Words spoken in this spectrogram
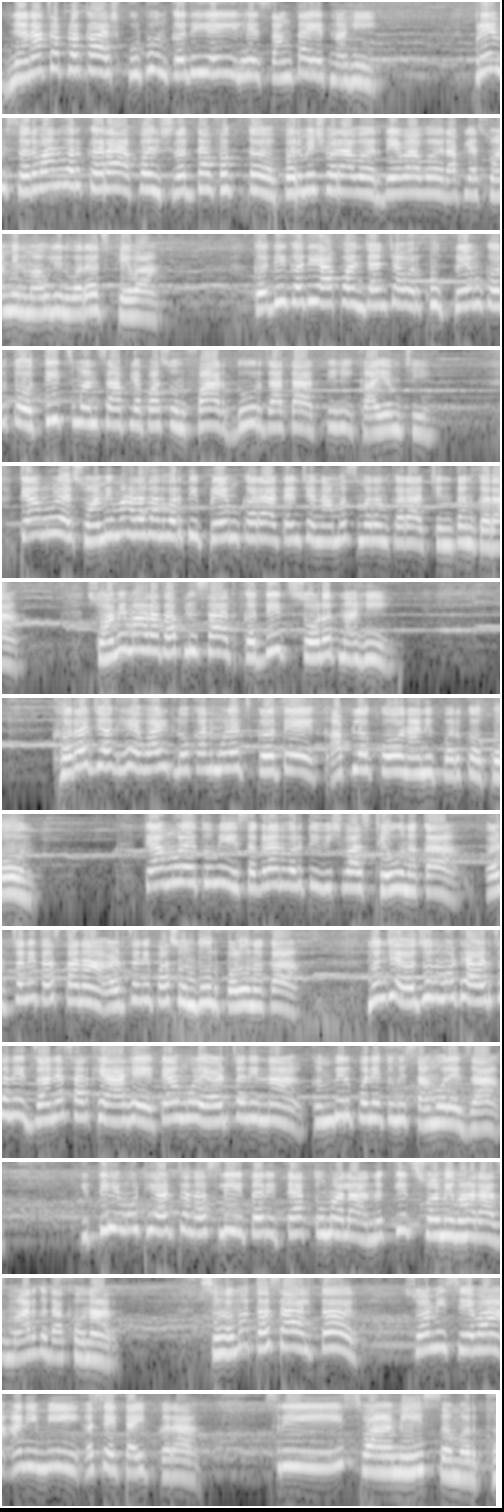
ज्ञानाचा प्रकाश कुठून कधी येईल हे सांगता येत नाही. प्रेम सर्वांवर करा पण श्रद्धा फक्त परमेश्वरावर देवावर आपल्या स्वामीन माऊलींवरच ठेवा. कधी कधी आपण ज्यांच्यावर खूप प्रेम करतो तीच माणसं आपल्यापासून फार दूर जातात तीही कायमची. त्यामुळे स्वामी महाराजांवरती प्रेम करा त्यांचे नामस्मरण करा चिंतन करा. स्वामी महाराज आपली साथ कधीच सोडत नाही. खरं जग हे वाईट लोकांमुळेच कळते आपलं कोण आणि परक कोण. त्यामुळे तुम्ही सगळ्यांवरती विश्वास ठेवू नका. अडचणीत असताना अडचणीपासून दूर पळू नका. म्हणजे अजून मोठ्या अडचणीत जाण्यासारखे आहे त्यामुळे अडचणींना खंबीरपणे तुम्ही सामोरे जा. कितीही मोठी अडचण असली तरी त्यात तुम्हाला नक्कीच स्वामी महाराज मार्ग दाखवणार. सहमत असाल तर स्वामी सेवा आणि मी असे टाईप करा. श्री स्वामी समर्थ.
